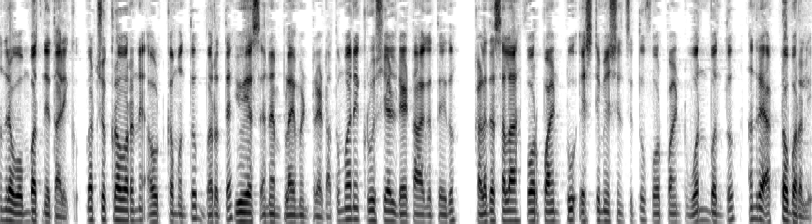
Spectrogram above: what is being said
ಅಂದ್ರೆ ಒಂಬತ್ತನೇ ತಾರೀಕು. ಬಟ್ ಶುಕ್ರವಾರನೇ ಔಟ್ಕಮ್ ಅಂತೂ ಬರುತ್ತೆ. ಯು ಎಸ್ ಅನ್ಎಂಪ್ಲಾಯ್ಮೆಂಟ್ ಡೇಟಾ ತುಂಬಾನೇ ಕ್ರೂಷಿಯಲ್ ಡೇಟಾ ಆಗುತ್ತೆ ಇದು. ಕಳೆದ ಸಲ ಫೋರ್ ಪಾಯಿಂಟ್ ಟೂ ಎಸ್ಟಿಮೇಷನ್ಸ್ ಇತ್ತು ಫೋರ್ ಪಾಯಿಂಟ್ ಒನ್ ಬಂತು. ಅಂದ್ರೆ ಅಕ್ಟೋಬರ್ ಅಲ್ಲಿ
